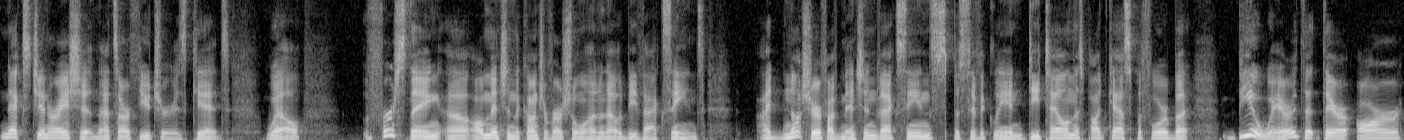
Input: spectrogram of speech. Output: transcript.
next generation. That's our future, is kids. Well, first thing, uh, I'll mention the controversial one, and that would be vaccines. I'm not sure if I've mentioned vaccines specifically in detail in this podcast before, but be aware that there are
